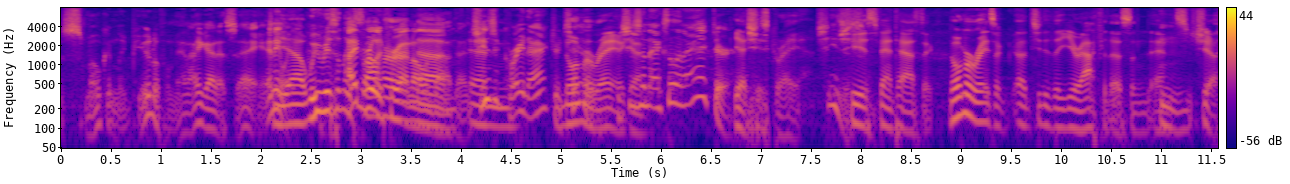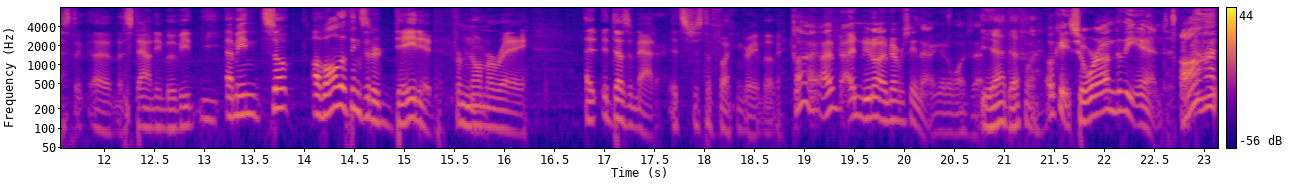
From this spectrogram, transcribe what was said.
was smokingly beautiful, man. I gotta say. Anyway, Yeah, we recently I'd really forgotten all um, about that. She's a great actor. Norma too. Ray She's again. an excellent actor. Yeah, she's great. Jesus. She is fantastic. Norma Rae's a, uh, she did the year after this, and, and Mm. it's just a, an astounding movie. I mean, so of all the things that are dated from Mm. Norma Rae, it, it doesn't matter. It's just a fucking great movie. All right, I've, I, you know, I've never seen that. I gotta watch that. Yeah, definitely. Okay, so we're on to the end. On God,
